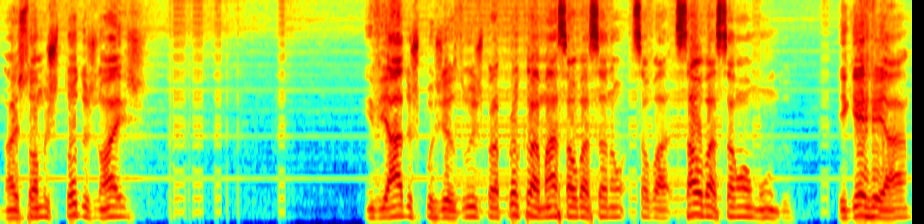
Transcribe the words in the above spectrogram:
Nós somos todos nós enviados por Jesus para proclamar salvação, salva, salvação ao mundo e guerrear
